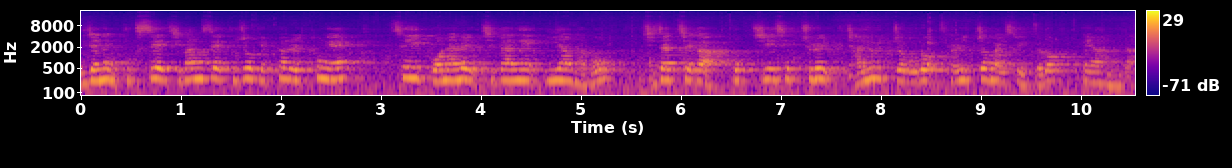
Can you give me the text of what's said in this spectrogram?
이제는 국세 지방세 구조 개편을 통해 세입 권한을 지방에 이양하고 지자체가 복지 세출을 자율적으로 결정할 수 있도록 해야 합니다.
